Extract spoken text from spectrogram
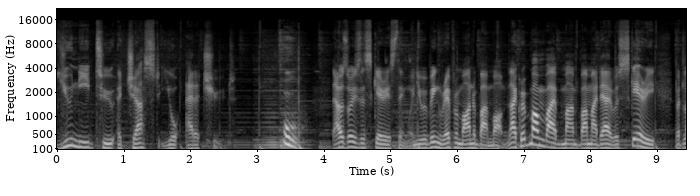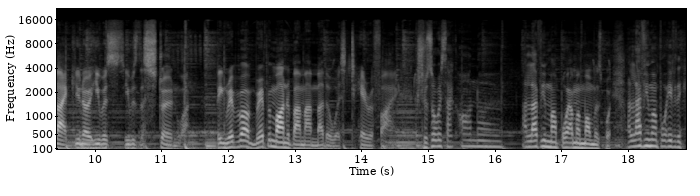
You need to adjust your attitude. Ooh. That was always the scariest thing when you were being reprimanded by mom. Like reprimanded by my, by my dad was scary, but like you know he was he was the stern one. Being reprimanded, by my mother was terrifying. She was always like, "Oh no, I love you, my boy. I'm a mama's boy. I love you, my boy. Everything."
